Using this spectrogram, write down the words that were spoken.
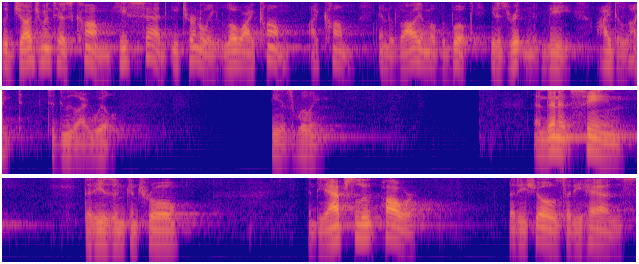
The judgment has come. He said eternally, Lo, I come, I come. In the volume of the book, it is written of me, I delight to do thy will. He is willing. And then it's seen that he is in control and the absolute power that he shows that he has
